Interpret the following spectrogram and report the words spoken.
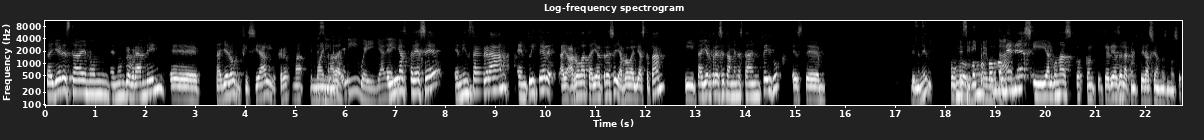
Taller está en un, en un rebranding, eh, taller oficial, creo, ma- ¿Qué te no hay nada a ahí. ti, güey? Ya de ahí. Elías 13 en Instagram, en Twitter, arroba taller 13 y arroba Elías Catán. Y taller 13 también está en Facebook. Este, bienvenido. Pongo, Decidí pongo- pongo preguntar. memes y algunas con teorías de la conspiración, no, sé.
